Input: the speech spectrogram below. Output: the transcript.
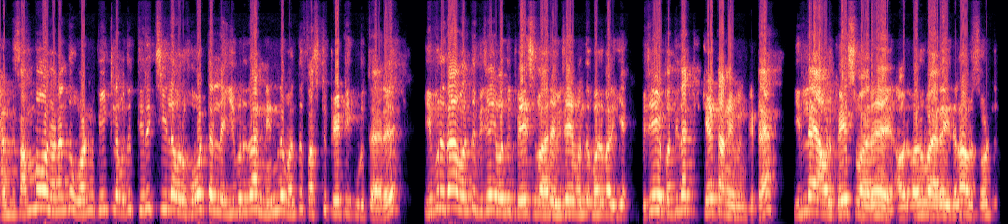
அந்த சம்பவம் நடந்து ஒன் வீக்ல வந்து திருச்சியில ஒரு ஹோட்டல்ல இவருதான் நின்னு வந்து ஃபர்ஸ்ட் பேட்டி கொடுத்தாரு. இவருதான் வந்து விஜய் வந்து பேசுவாரு விஜய் வந்து வருவாரு. விஜயை பத்தி தான் கேட்டாங்க இவங்க கிட்ட இல்ல அவர் பேசுவாரு அவர் வருவாரு இதெல்லாம் அவர் சொல்லிட்டு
